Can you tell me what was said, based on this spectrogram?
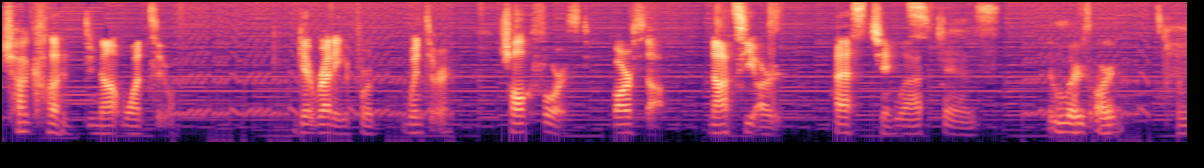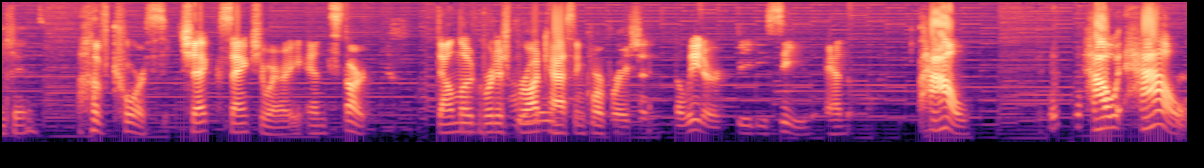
Chocolate do not want to. Get ready for winter. Chalk Forest, Bar Stop, Nazi art. Last chance. Last chance. Hitler's art. One chance. Of course. Check Sanctuary and start. Download British Broadcasting Corporation, the leader, BBC, and how? How? How?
